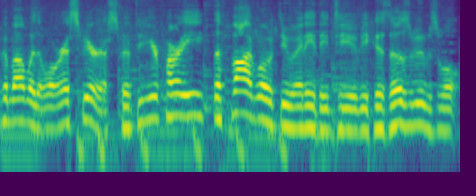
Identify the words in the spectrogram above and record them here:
Pokemon with Aura Sphere or Swift in your party, the fog won't do anything to you because those moves will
